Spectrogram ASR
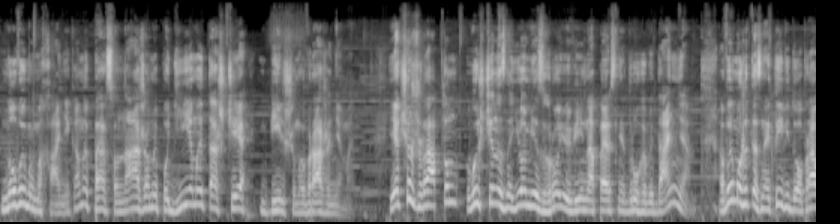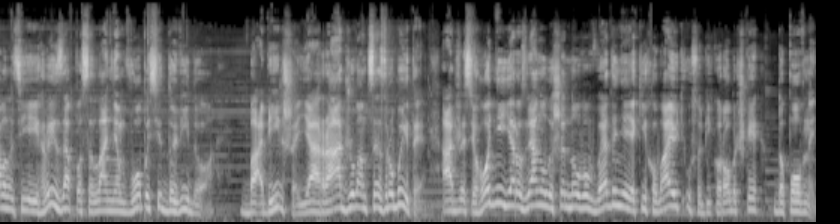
новими механіками, персонажами, подіями та ще більшими враженнями. Якщо ж раптом ви ще не знайомі з грою Війна персня друге видання, ви можете знайти відеоправила цієї гри за посиланням в описі до відео. Ба більше, я раджу вам це зробити, адже сьогодні я розгляну лише нововведення, які ховають у собі коробочки доповнень.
